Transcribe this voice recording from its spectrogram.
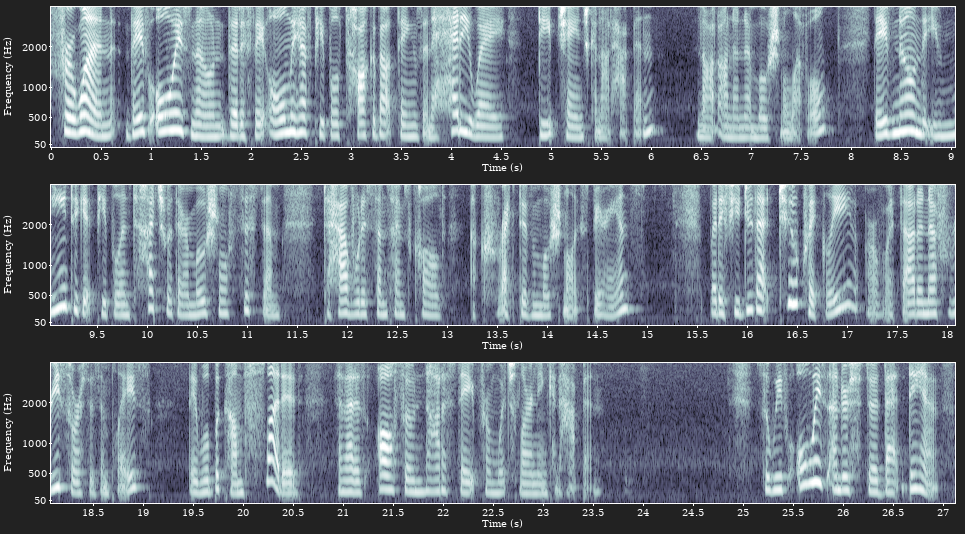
For one, they've always known that if they only have people talk about things in a heady way, deep change cannot happen, not on an emotional level. They've known that you need to get people in touch with their emotional system to have what is sometimes called a corrective emotional experience. But if you do that too quickly or without enough resources in place, they will become flooded, and that is also not a state from which learning can happen. So we've always understood that dance,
